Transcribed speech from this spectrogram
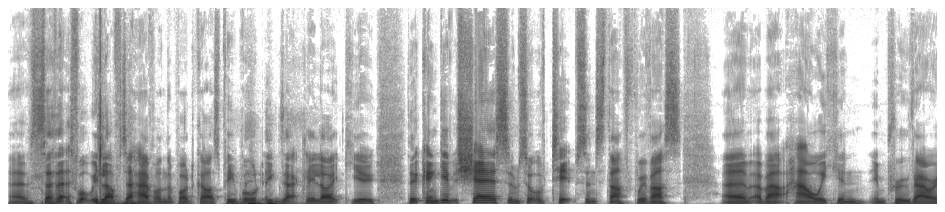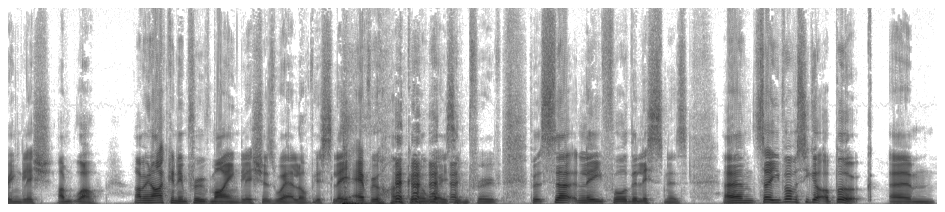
Um, so that's what we love to have on the podcast. People exactly like you that can give share some sort of tips and stuff with us um, about how we can improve our English. Um, well, I mean, I can improve my English as well, obviously. Everyone can always improve, but certainly for the listeners. Um, so you've obviously got a book um,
